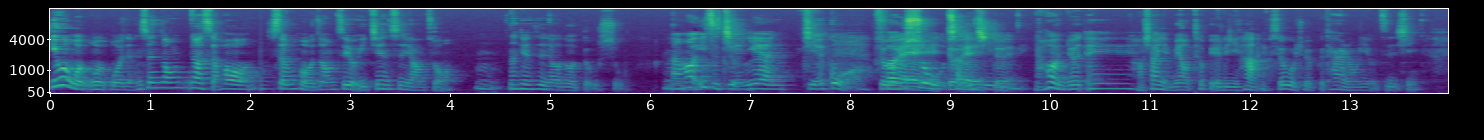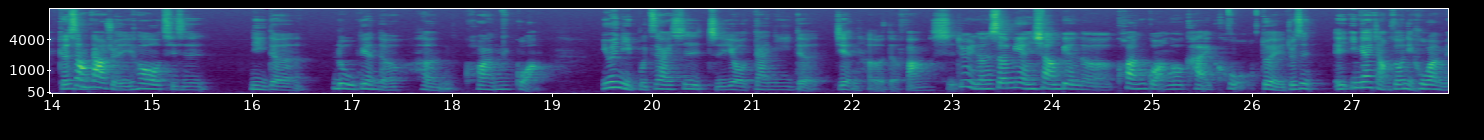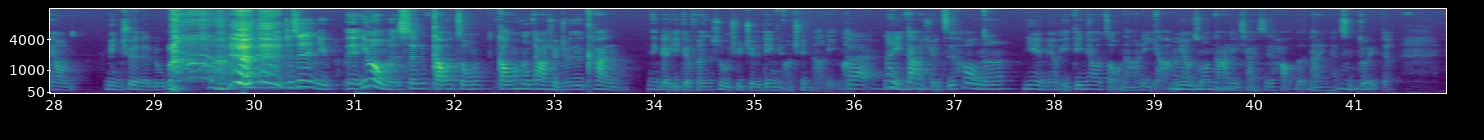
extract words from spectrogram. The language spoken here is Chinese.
因为我我我人生中那时候生活中只有一件事要做，嗯，那件事叫做读书，然后一直检验结果、分数、成绩，对，然后你就哎、好像也没有特别厉害，所以我觉得不太容易有自信。可是上大学以后，其实你的路变得很宽广，因为你不再是只有单一的检核的方式，就你人生面向变得宽广或开阔。对，就是诶，应该讲说你忽然没有明确的路。了，就是你，因为我们升高中、高中升大学就是看那个一个分数去决定你要去哪里嘛。对，那你大学之后呢，你也没有一定要走哪里啊，没有说哪里才是好的，哪里才是对的，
